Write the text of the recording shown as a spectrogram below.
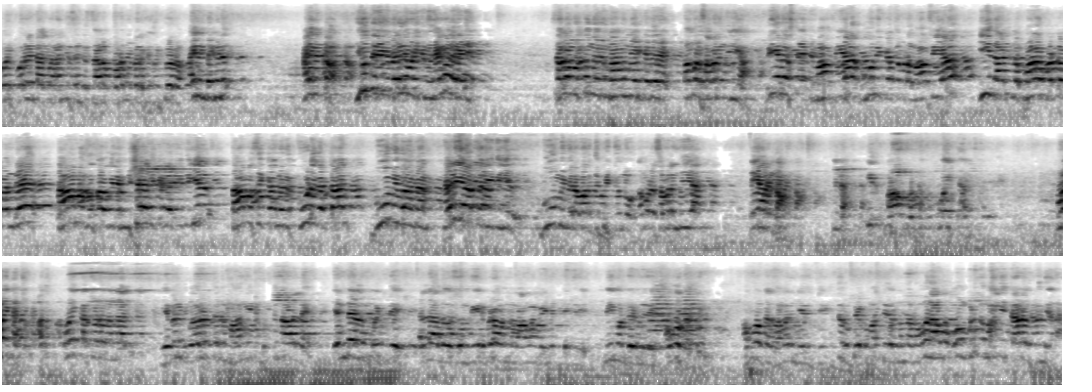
ഒരു പൊരുണ്ടാക്കുവാൻ അഞ്ച് സെന്റ് സ്ഥലം കുറഞ്ഞ പേർക്ക് കിട്ടുമല്ലോ അതിനുണ്ടെങ്കിൽ അതിനുണ്ടോ യൂത്ത് ലീഗ് വെല്ലുവിളിക്കുന്നത് ഞങ്ങൾ റെഡി സ്ഥലം വെക്കുന്ന ഒരു മാഫിയക്കെതിരെ നമ്മൾ സമരം ചെയ്യുക. റിയൽ എസ്റ്റേറ്റ് മാഫിയ ഭൂമിക്കച്ചവട മാഫിയ ഈ നാട്ടിലെ റുപ്യക്ക് മത്തി തരണമെന്നാണ് ഓനാവും ഓൻ ഇവിടുന്ന് വാങ്ങിയിട്ട് ആടെ വെക്കും ഞാനാ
